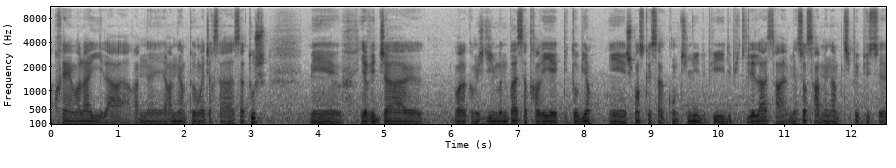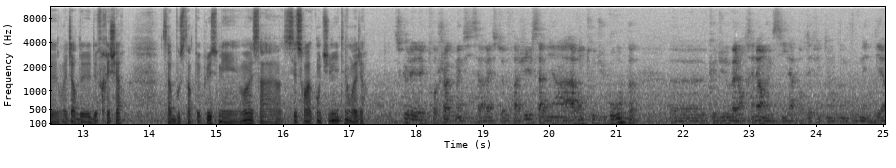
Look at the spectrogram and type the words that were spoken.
Après, voilà, il a ramené, un peu, on va dire, sa, touche. Mais il y avait déjà, euh, voilà, comme je dis, une bonne base, ça travaillait plutôt bien. Et je pense que ça continue depuis, depuis qu'il est là. Bien sûr, ça ramène un petit peu plus, euh, on va dire, de, fraîcheur. Ça booste un peu plus, mais ouais, c'est sur la continuité, on va dire. Est-ce que l'électrochoc, même si ça reste fragile, ça vient avant tout du groupe euh, que du nouvel entraîneur, même s'il apporte effectivement, comme vous venez de dire,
